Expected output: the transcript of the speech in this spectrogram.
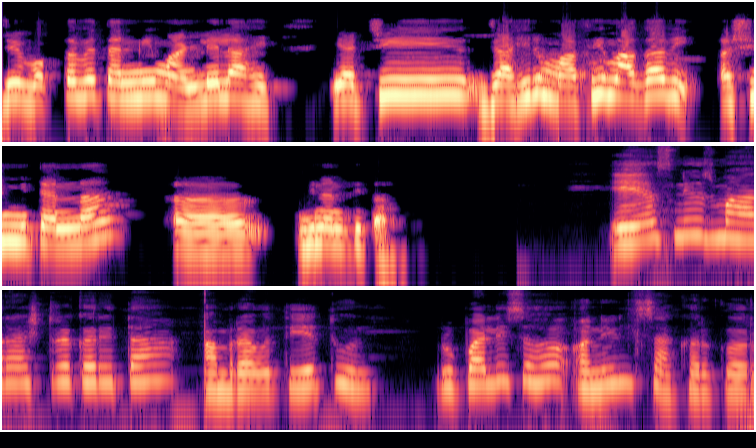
जे वक्तव्य त्यांनी मांडलेलं आहे याची जाहीर माफी मागावी अशी मी त्यांना विनंती करते. एएस न्यूज महाराष्ट्रकरिता अमरावती येथून रुपालीसह अनिल साखरकर.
